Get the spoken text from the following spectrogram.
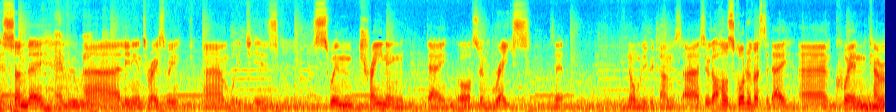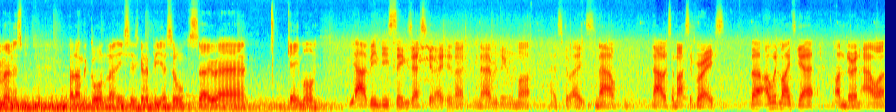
Uh, Sunday, Every week. uh, leading into race week, um, which is swim training day or swim race, as it normally becomes. Uh, so we've got a whole squad with us today. Um, Quinn, cameraman, has put on the gauntlet. He says he's going to beat us all. So uh, game on. Yeah, I mean these things escalate. You know, you know everything with Mark escalates. Now, now it's a massive race, but I would like to get under an hour.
